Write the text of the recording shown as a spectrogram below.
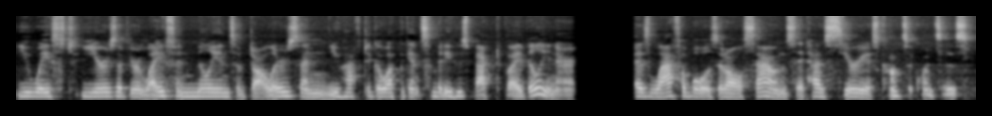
you waste years of your life and millions of dollars and you have to go up against somebody who's backed by a billionaire as laughable as it all sounds, it has serious consequences.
